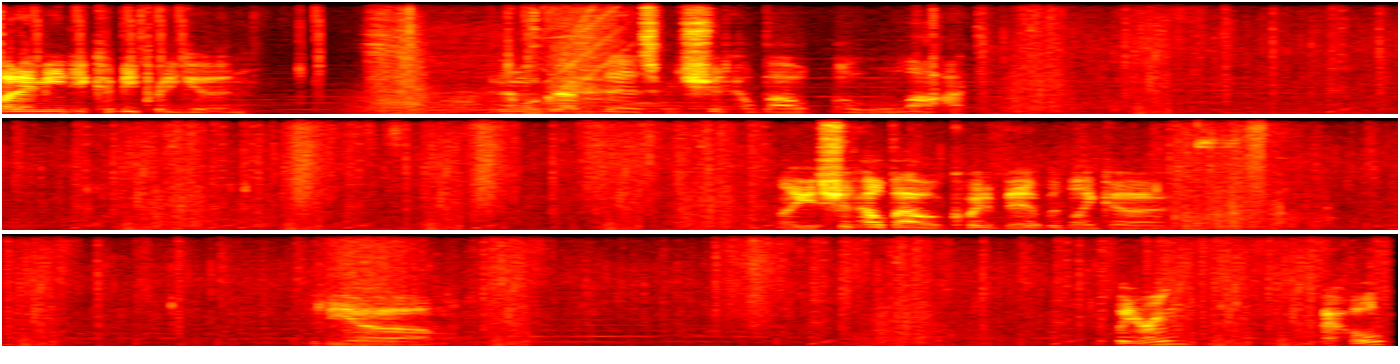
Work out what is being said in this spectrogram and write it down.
but I mean, it could be pretty good. And then we'll grab this, which should help out a lot. Like, it should help out quite a bit with, like, uh, the, uh, clearing. I hope.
